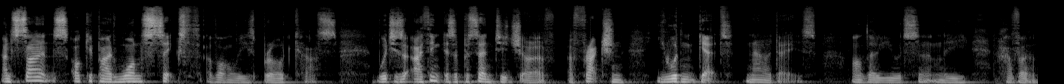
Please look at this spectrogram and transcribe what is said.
And science occupied one sixth of all these broadcasts, which is, I think, is a percentage or a, fraction you wouldn't get nowadays. Although you would certainly have a,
